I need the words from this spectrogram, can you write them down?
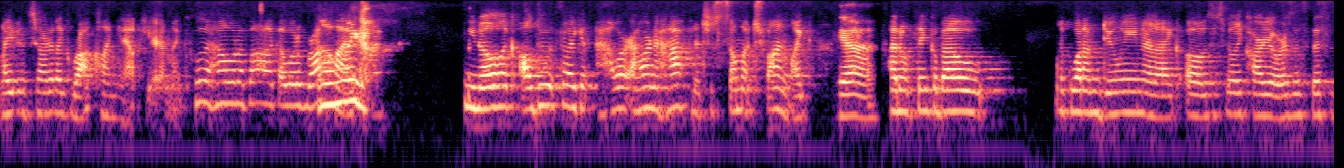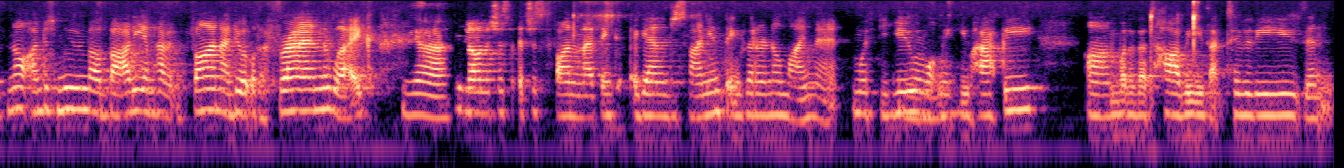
i even started like rock climbing out here. I'm like who the hell would have thought like i would have rock oh climbed? Like, you know like i'll do it for like an hour hour and a half and it's just so much fun. Like yeah. I don't think about like what I'm doing or like, oh, is this really cardio or is this this? No, I'm just moving my body. I'm having fun. I do it with a friend. Like, yeah, you know, it's just it's just fun. And I think again, just finding things that are in alignment with you mm-hmm. and what mm-hmm. make you happy, um, whether that's hobbies, activities, and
